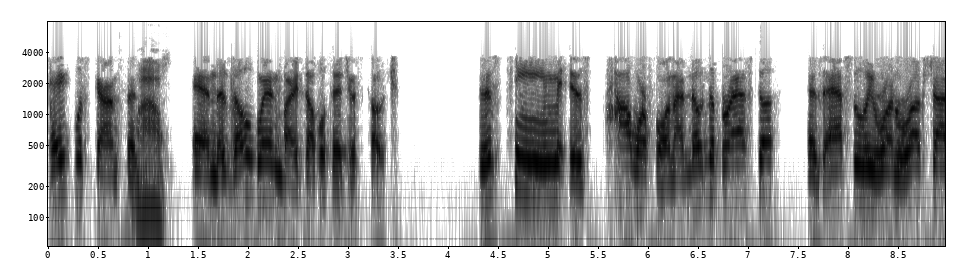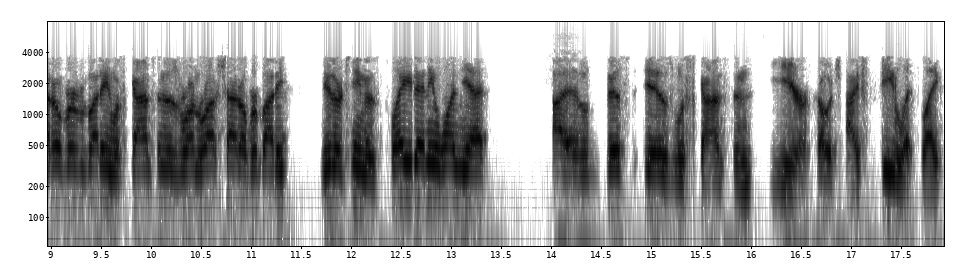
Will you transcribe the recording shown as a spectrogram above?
take Wisconsin, Wow. And they'll win by double digits, Coach. This team is powerful, and I've known Nebraska has absolutely run roughshod over everybody, and Wisconsin has run roughshod over everybody. Neither team has played anyone yet. I, this is Wisconsin's year, Coach. I feel it. Like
